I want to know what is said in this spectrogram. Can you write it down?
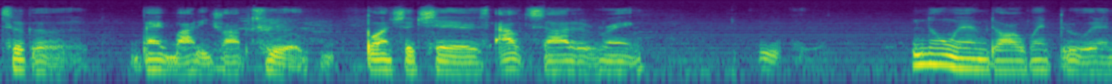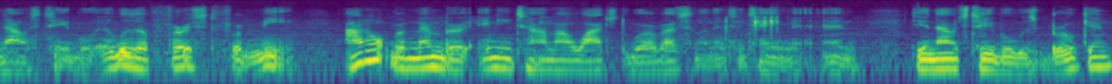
took a back body drop to a bunch of chairs outside of the ring. Noam Dar went through an announce table. It was a first for me. I don't remember any time I watched World Wrestling Entertainment and the announce table was broken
